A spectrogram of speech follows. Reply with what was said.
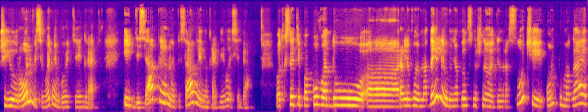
чью роль вы сегодня будете играть. И десятое написала и наградила себя. Вот, кстати, по поводу э, ролевой модели, у меня был смешной один раз случай, он помогает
